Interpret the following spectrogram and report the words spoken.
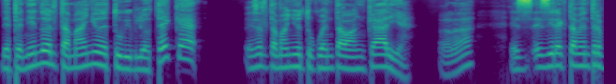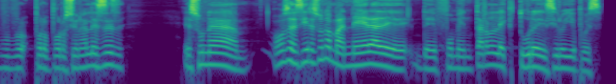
dependiendo del tamaño de tu biblioteca, es el tamaño de tu cuenta bancaria, ¿verdad? Es, directamente proporcional. Es, es una, vamos a decir, es una manera de, fomentar la lectura y decir, oye, pues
